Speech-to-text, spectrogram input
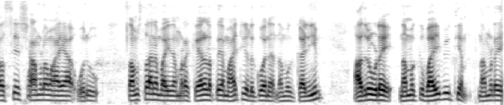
സസ്യശ്യാമളമായ ഒരു സംസ്ഥാനമായി നമ്മുടെ കേരളത്തെ മാറ്റിയെടുക്കുവാൻ നമുക്ക് കഴിയും. അതിലൂടെ നമുക്ക് വൈവിധ്യം നമ്മുടെ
